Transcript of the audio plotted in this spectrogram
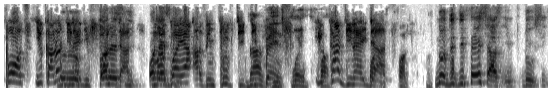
But you cannot No, no, deny no. the fact Honestly, that honestly. Maguire has improved the defense. the point. You Fuck, can't deny that. fuck, fuck. No, the defense has improved. No, see,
